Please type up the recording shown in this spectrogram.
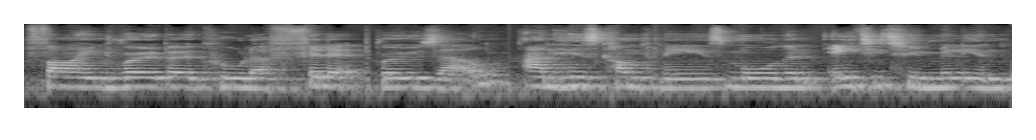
fined robocaller Philip Roesel and his companies more than $82 million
